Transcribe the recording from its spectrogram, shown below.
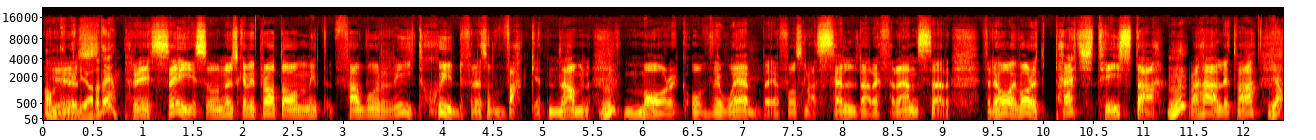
om Just, ni vill göra det. Precis, och nu ska vi prata om mitt favoritskydd för det är så vackert namn. Mm. Mark of the Web. Jag får sådana Zelda-referenser. För det har ju varit patch-tisdag. Mm. Vad härligt va? Ja.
